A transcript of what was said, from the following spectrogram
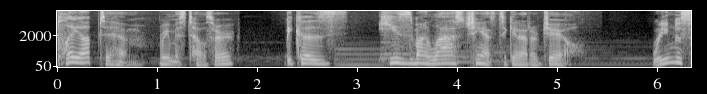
Play up to him, Remus tells her, because he's my last chance to get out of jail. Remus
